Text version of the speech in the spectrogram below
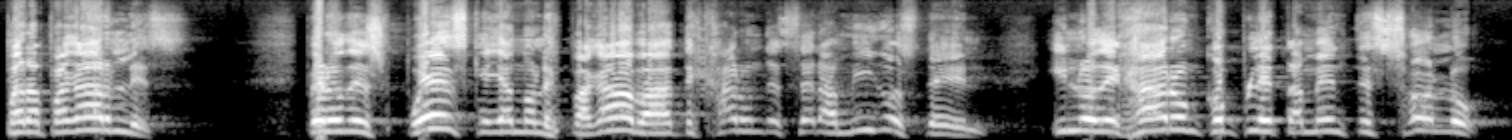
para pagarles. Pero después que ya no les pagaba, dejaron de ser amigos de él y lo dejaron completamente solo.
